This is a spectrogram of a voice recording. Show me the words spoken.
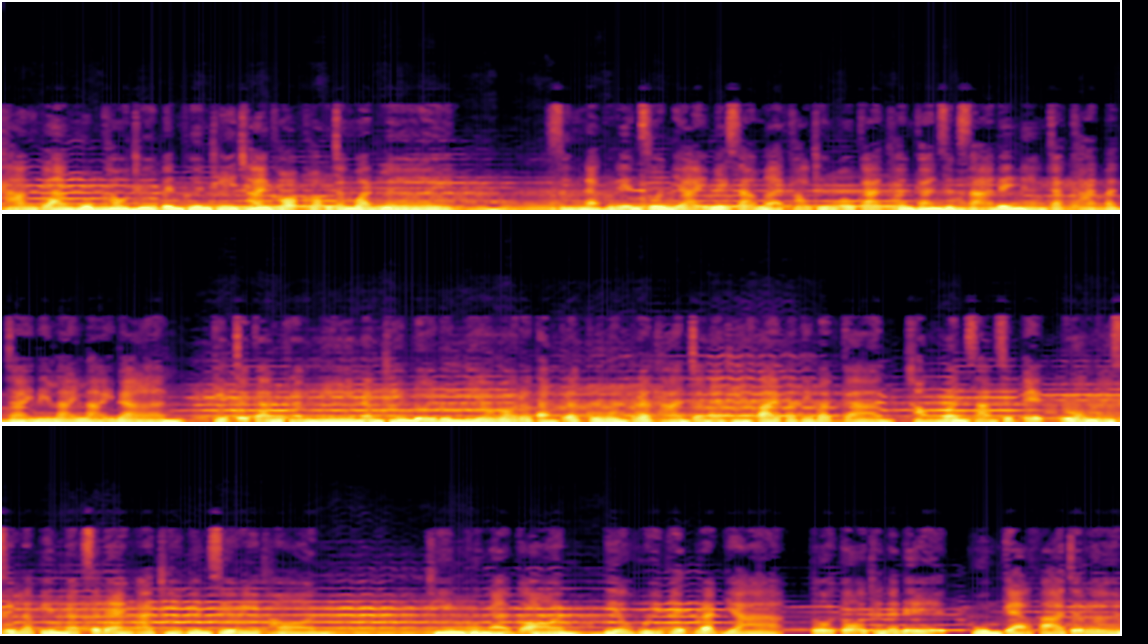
ท่ามกลางหุบเขาถือเป็นพื้นที่ชายขอบของจังหวัดเลย รียนส่วนใหญ่ไม่สามารถเข้าถึงโอกาสทางการศึกษาได้เนื่องจากขาดปัจจัยในหลาย ๆ ด้าน กิจกรรมครั้งนี้นำทีมโดยดุลเดียววรตั้งตระกูล ประธานเจ้าหน้าที่ฝ่ายปฏิบัติการ ช่องวัน 31 ร่วมด้วยศิลปินนักแสดงอาทิวินซิรีทรทีมคุณากร เตียวหุยเพชรปรัชญา โตโต้ธนเดช ภูมิแก้วฟ้าเจริญ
